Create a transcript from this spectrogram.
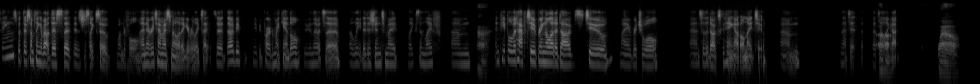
things, but there's something about this that is just like so wonderful. And every time I smell it, I get really excited. So that would be maybe part of my candle, even though it's a, a late addition to my likes in life. Um, Ah. and people would have to bring a lot of dogs to my ritual, and so the dogs could hang out all night too. Um, and that's it. That's all I Uh, got. Wow.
